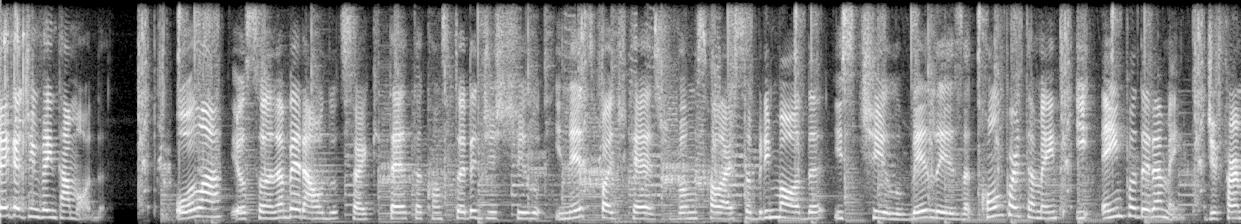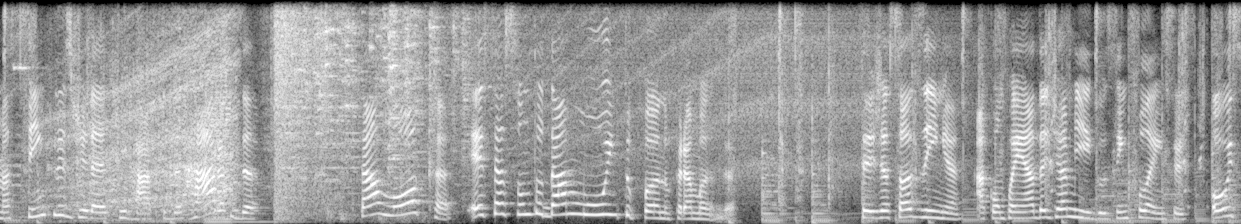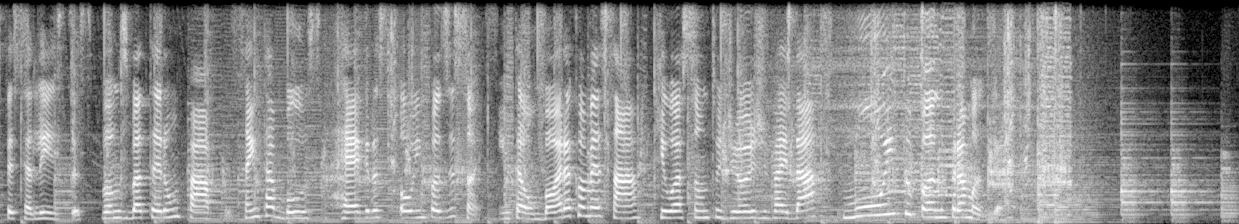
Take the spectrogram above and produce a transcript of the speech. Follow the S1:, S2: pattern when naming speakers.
S1: chega de inventar moda. Olá, eu sou Ana Beraldo, sou arquiteta, consultora de estilo e nesse podcast vamos falar sobre moda, estilo, beleza, comportamento e empoderamento, de forma simples, direta e rápida. Rápida? Tá louca? Esse assunto dá muito pano pra manga. Seja sozinha, acompanhada de amigos, influencers ou especialistas, vamos bater um papo sem tabus, regras ou imposições. Então, bora começar que o assunto de hoje vai dar muito pano para manga.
